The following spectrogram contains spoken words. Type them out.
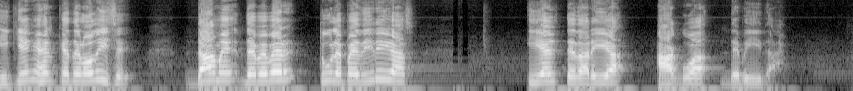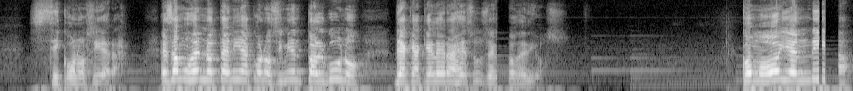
¿y quién es el que te lo dice? Dame de beber, tú le pedirías y él te daría agua de vida. Si conociera. Esa mujer no tenía conocimiento alguno de que aquel era Jesús, el Hijo de Dios. Como hoy en día,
